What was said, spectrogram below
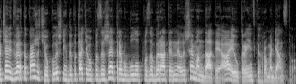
Хоча, відверто кажучи, у колишніх депутатів ОПЗЖ треба було позабирати не лише мандати, а й українське громадянство.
